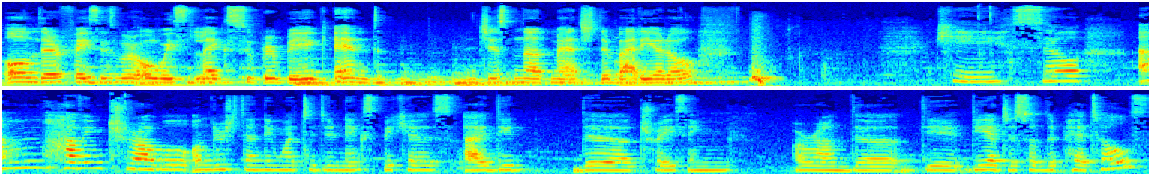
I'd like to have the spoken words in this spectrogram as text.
all their faces were always like super big and just not match their body at all. Okay so I'm having trouble understanding what to do next because I did the tracing around the, the, the edges of the petals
